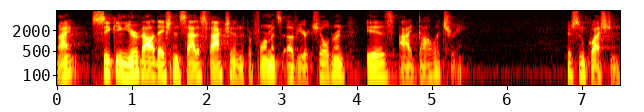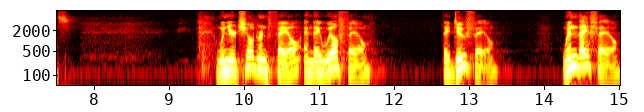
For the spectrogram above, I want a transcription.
Right? Seeking your validation and satisfaction in the performance of your children is idolatry? Here's some questions. When your children fail, and they will fail, they do fail, when they fail,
